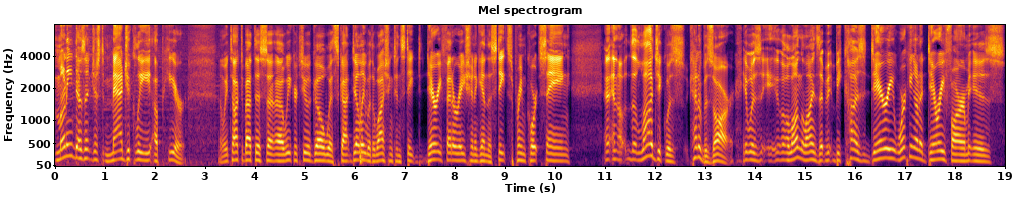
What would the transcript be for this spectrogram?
Money doesn't just magically appear. And we talked about this uh, a week or two ago with Scott Dilley with the Washington State Dairy Federation. Again, the state Supreme Court saying, and, and the, logic was kind of bizarre. It was along the lines that because dairy, working on a dairy farm is,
